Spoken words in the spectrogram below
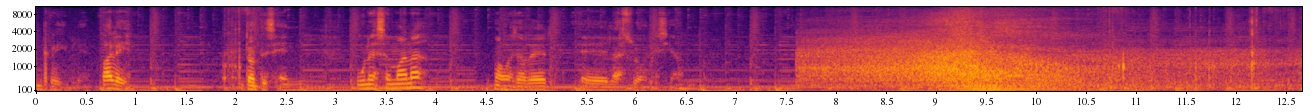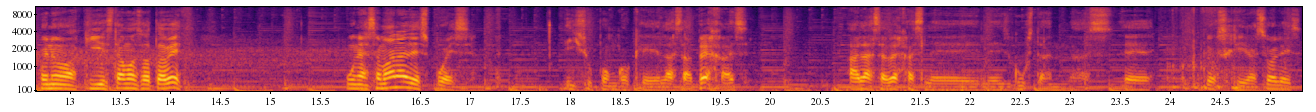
Increíble. Vale. Entonces, en una semana vamos a ver eh, las flores ya. Bueno, aquí estamos otra vez. Una semana después. Y supongo que las abejas, a las abejas le- les gustan eh, los girasoles.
